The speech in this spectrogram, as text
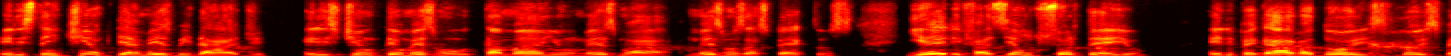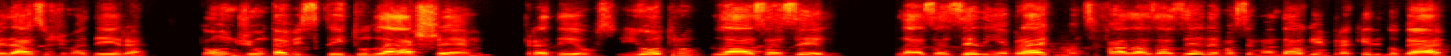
eles têm, tinham que ter a mesma idade, eles tinham que ter o mesmo tamanho, mesma, mesmos aspectos, e ele fazia um sorteio, ele pegava dois, dois pedaços de madeira, onde um estava escrito La Hashem, para Deus, e outro La Azazel. La Azazel em hebraico, quando se fala Azazel, é você mandar alguém para aquele lugar,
